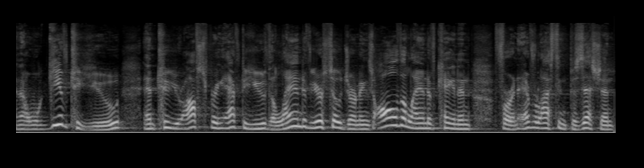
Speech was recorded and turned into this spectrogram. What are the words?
and I will give to you and to your offspring after you the land of your sojournings, all the land of Canaan, for an everlasting possession,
